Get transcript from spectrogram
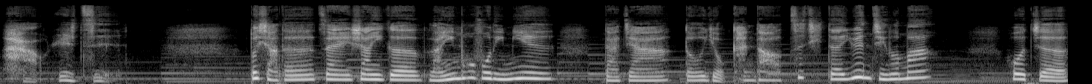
好日子。不晓得在上一个蓝鹰波符里面，大家都有看到自己的愿景了吗？或者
